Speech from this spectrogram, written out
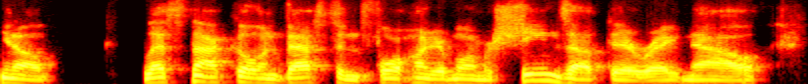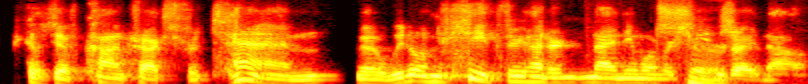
you know, let's not go invest in 400 more machines out there right now because we have contracts for 10. You know, we don't need 390 more machines sure. right now.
